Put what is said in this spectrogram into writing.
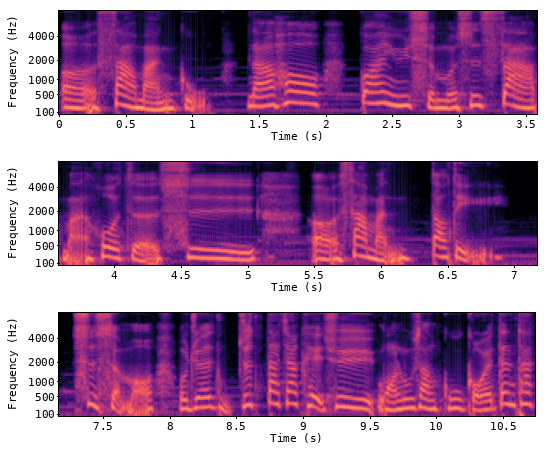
呃萨满鼓。然后关于什么是萨满，或者是呃萨满到底是什么？我觉得就大家可以去网络上 Google，但它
